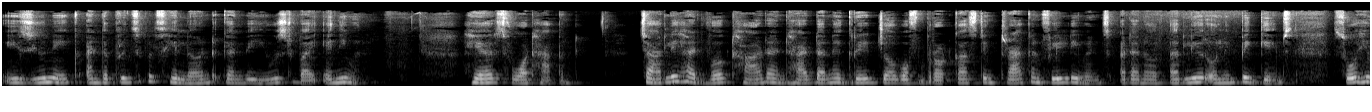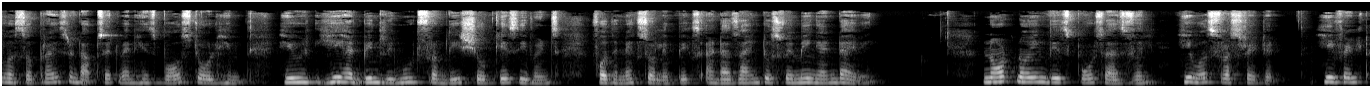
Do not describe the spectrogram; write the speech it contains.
is unique, and the principles he learned can be used by anyone. Here's what happened Charlie had worked hard and had done a great job of broadcasting track and field events at an earlier Olympic Games, so he was surprised and upset when his boss told him he, he had been removed from these showcase events for the next Olympics and assigned to swimming and diving. Not knowing these sports as well, he was frustrated. He felt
